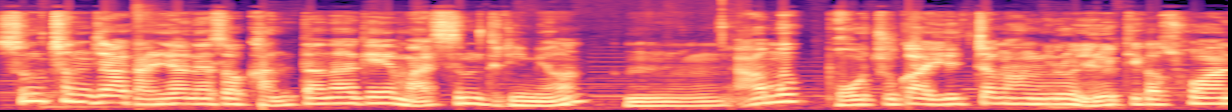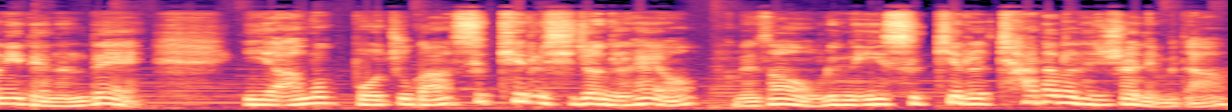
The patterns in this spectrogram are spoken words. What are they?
승천자 관련해서 간단하게 말씀드리면 음, 암흑 보주가 일정 확률로 10개가 소환이 되는데 이 암흑 보주가 스킬을 시전을 해요. 그래서 우리는 이 스킬을 차단을 해주셔야 됩니다.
